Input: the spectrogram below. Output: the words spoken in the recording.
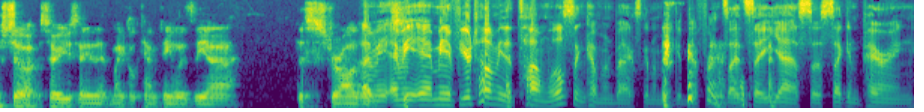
so, so are you saying that Michael Kempny was the uh, the straw? That I mean, I mean, I mean, if you're telling me that Tom Wilson coming back is going to make a difference, I'd say yes. A second pairing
